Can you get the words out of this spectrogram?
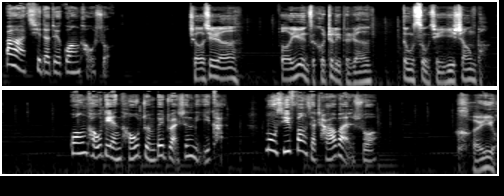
霸气的对光头说：“找些人，把院子和这里的人都送进医伤吧。”光头点头，准备转身离开。木西放下茶碗说。还有，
